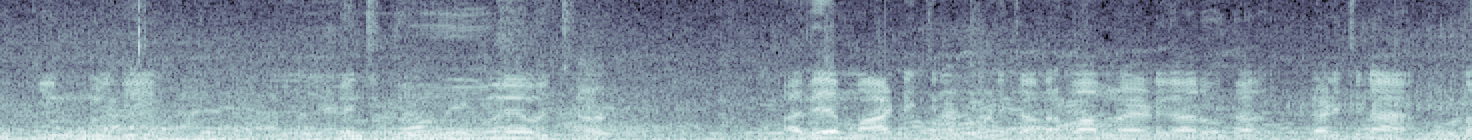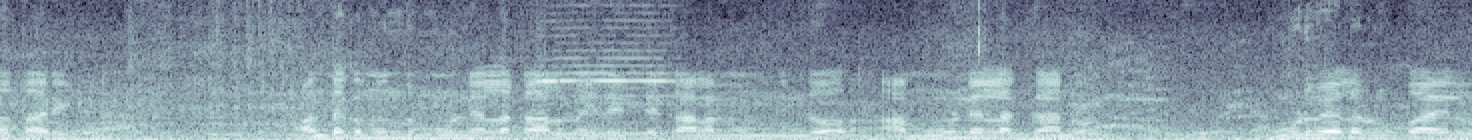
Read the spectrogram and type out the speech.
ముక్కి మూలిగి పెంచుతూనే వచ్చినాడు. అదే మాట ఇచ్చినటువంటి చంద్రబాబు నాయుడు గారు గడిచిన ఒకటో తారీఖున. అంతకుముందు మూడు నెలల కాలం ఏదైతే కాలం ఉండిందో ఆ మూడు నెలలకు గాను మూడు వేల రూపాయలు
